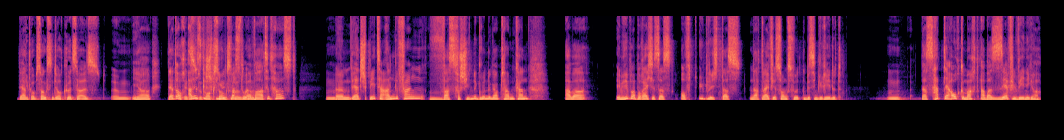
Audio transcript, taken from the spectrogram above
der Hip-Hop-Songs sind ja auch kürzer als. Ähm, ja, der hat auch alles gespielt, was du so, ne? erwartet hast. Mhm. Ähm, der hat später angefangen, was verschiedene Gründe gehabt haben kann. Aber im Hip-Hop-Bereich ist das oft üblich, dass nach drei, vier Songs wird ein bisschen geredet. Mhm. Das hat der auch gemacht, aber sehr viel weniger.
